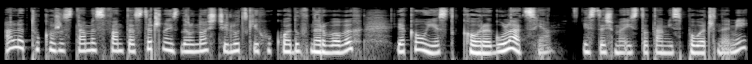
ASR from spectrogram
ale tu korzystamy z fantastycznej zdolności ludzkich układów nerwowych, jaką jest koregulacja. Jesteśmy istotami społecznymi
